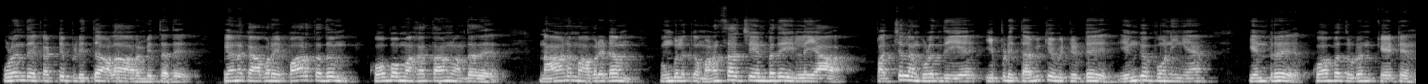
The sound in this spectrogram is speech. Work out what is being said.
குழந்தை கட்டிப்பிடித்து அழ ஆரம்பித்தது. எனக்கு அவரை பார்த்ததும் கோபமாகத்தான் வந்தது. நானும் அவரிடம் உங்களுக்கு மனசாட்சி என்பதே இல்லையா? பச்சளங்குழந்தையை இப்படி தவிக்க விட்டுட்டு எங்கே போனீங்க? என்று கோபத்துடன் கேட்டேன்.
